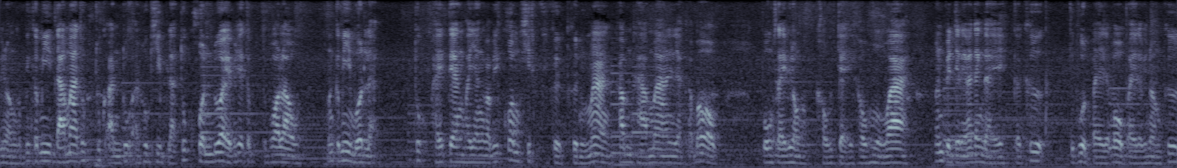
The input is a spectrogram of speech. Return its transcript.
พี่น้องก็มีก็มีดราม่าทุกทุกอันทุกอันทุกคลิปแหละทุกคนด้วยไม่ใช่เฉพาะเรา มันก็มีหมดแหละ ทุกไผ่แตงไผยังก็มีความคิดเกิดขึ้นมากคำถามมานี่แหละก็บอกโปร่งใสพี่น้องเขาใจเขาหูว่ามันเป็นจังไดมาจังไดก็คือที่พูดไปแล้วบอกไปแล้วพี่น้องคือ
